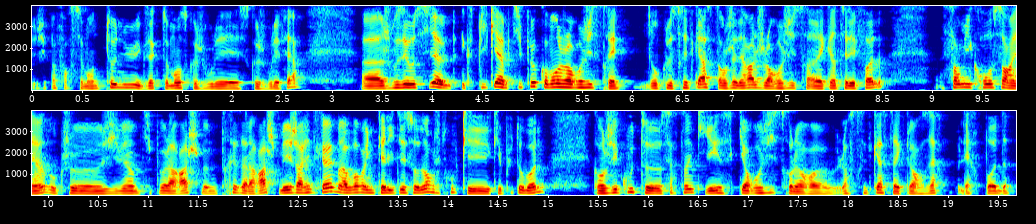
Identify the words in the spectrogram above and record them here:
j'ai pas forcément tenu exactement ce que je voulais, ce que je voulais faire. Je vous ai aussi expliqué un petit peu comment j'enregistrais. Donc le streetcast, en général, je l'enregistre avec un téléphone, sans micro, sans rien, donc j'y vais un petit peu à l'arrache, même très à l'arrache, mais j'arrive quand même à avoir une qualité sonore, je trouve, qui est, plutôt bonne. Quand j'écoute euh, certains qui, enregistrent leur, euh, leur streetcast avec leurs AirPods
